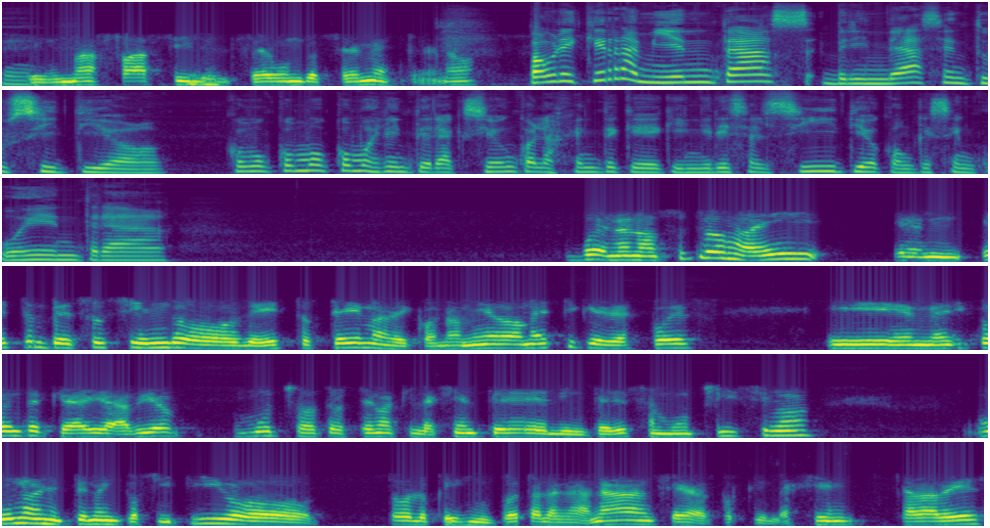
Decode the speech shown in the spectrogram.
eh, más fácil el segundo semestre, ¿no? Paula, ¿qué herramientas brindás en tu sitio? ¿Cómo, cómo, cómo es la interacción con la gente que, que ingresa al sitio? ¿Con qué se encuentra? Bueno, nosotros ahí, eh, esto empezó siendo de estos temas de economía doméstica y después eh, me di cuenta que hay, había muchos otros temas que a la gente le interesa muchísimo. Uno es el tema impositivo, todo lo que es impuesto a las ganancias, porque la gente cada vez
